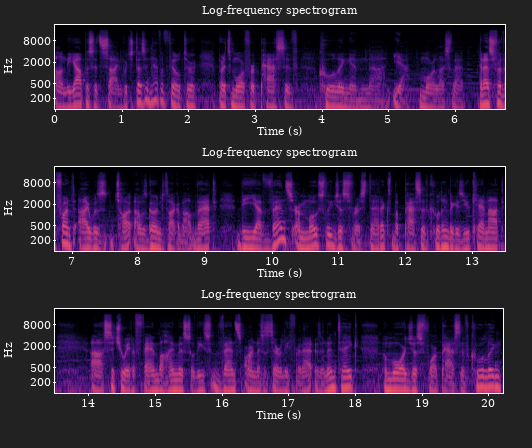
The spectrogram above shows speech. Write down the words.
on the opposite side, which doesn't have a filter, but it's more for passive cooling and uh, yeah, more or less that. And as for the front, I was I was going to talk about that. The uh, vents are mostly just for aesthetics, but passive cooling because you cannot uh, situate a fan behind this, so these vents aren't necessarily for that as an intake, but more just for passive cooling.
